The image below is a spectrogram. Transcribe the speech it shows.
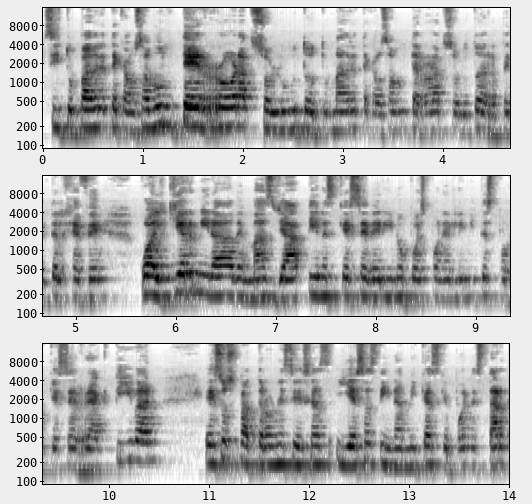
Si tu padre te causaba un terror absoluto, tu madre te causaba un terror absoluto, de repente el jefe, cualquier mirada de más ya tienes que ceder y no puedes poner límites porque se reactivan esos patrones y esas, y esas dinámicas que pueden estar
